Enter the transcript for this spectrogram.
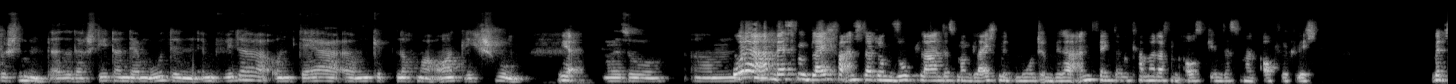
Bestimmt. Also da steht dann der Mond in, im Widder und der ähm, gibt nochmal ordentlich Schwung. Ja. Also Oder am besten gleich Veranstaltungen so planen, dass man gleich mit Mond im Widder anfängt. Dann kann man davon ausgehen, dass man auch wirklich mit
